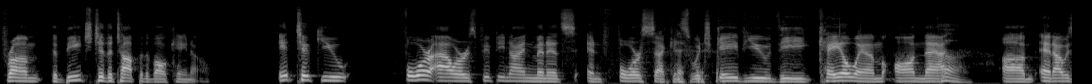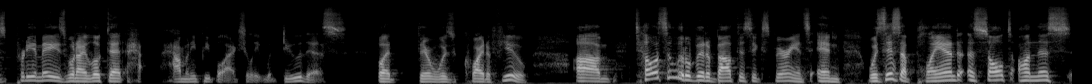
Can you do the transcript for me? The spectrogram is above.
from the beach to the top of the volcano. It took you four hours, 59 minutes, and four seconds, which gave you the KOM on that. Um, and I was pretty amazed when I looked at h- how many people actually would do this, but there was quite a few. Um, tell us a little bit about this experience. And was this a planned assault on this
